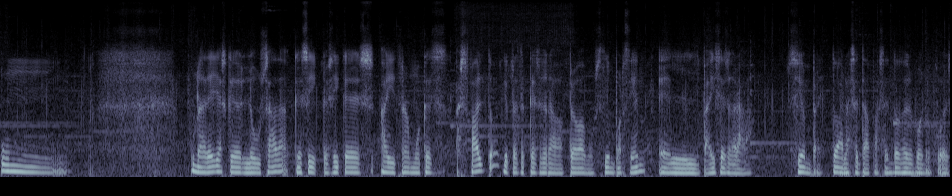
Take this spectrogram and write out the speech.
un una de ellas que es lo usada que sí que sí que es hay tramo que es asfalto y otra que es grava pero vamos 100% el país es grava siempre todas las etapas. Entonces bueno pues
